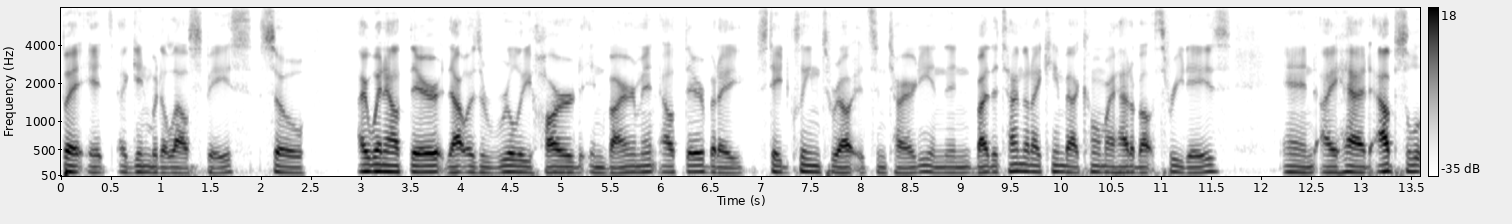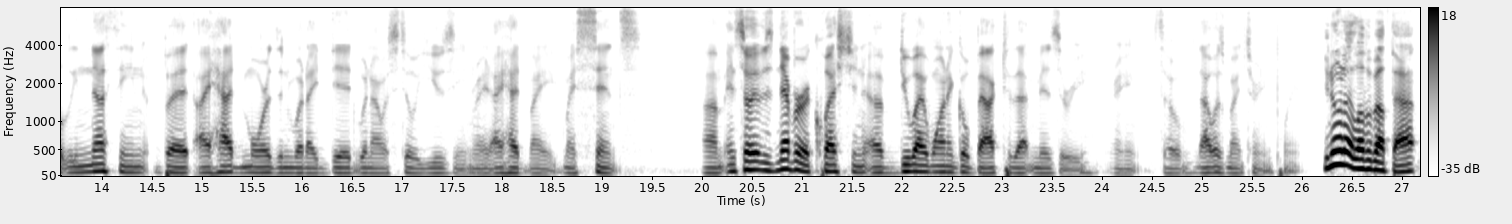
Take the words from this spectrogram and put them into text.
but it again would allow space. So I went out there. That was a really hard environment out there, but I stayed clean throughout its entirety. And then by the time that I came back home, I had about three days and I had absolutely nothing, but I had more than what I did when I was still using, right? I had my, my sense. Um, and so it was never a question of, do I want to go back to that misery, right? So that was my turning point. You know what I love about that?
